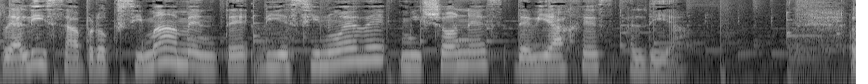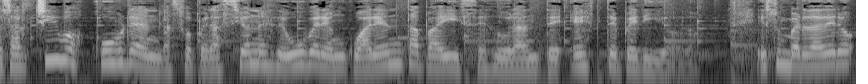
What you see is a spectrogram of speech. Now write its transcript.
realiza aproximadamente 19 millones de viajes al día. Los archivos cubren las operaciones de Uber en 40 países durante este periodo. Es un verdadero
